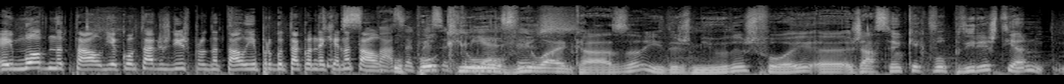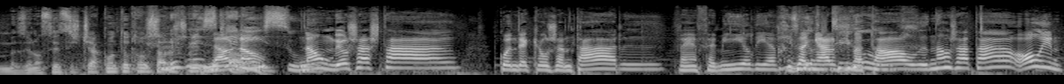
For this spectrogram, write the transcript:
em modo Natal e a contar os dias para o Natal e a perguntar quando é que é que se Natal. O pouco que eu ouvi lá em casa e das miúdas foi eh, já sei o que é que vou pedir este ano, mas eu não sei se isto já conta como está nos mas nem pedidos. Não, sequer não. isso. Não, o meu já está. Quando é que é o jantar? Vem a família, desenhar de Deus. Natal. Não, já está. All in.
